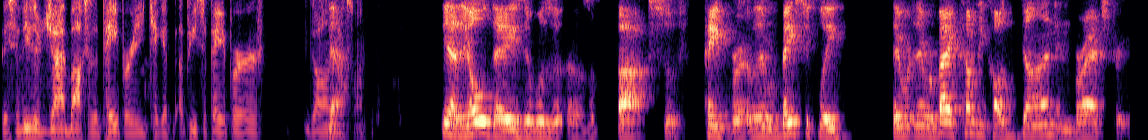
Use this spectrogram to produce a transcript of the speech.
Basically, these are giant boxes of paper. You take a, a piece of paper, Go on yeah. the next one. Yeah, the old days it was a, it was a box of paper. They were basically they were they were by a company called Dun and Bradstreet.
